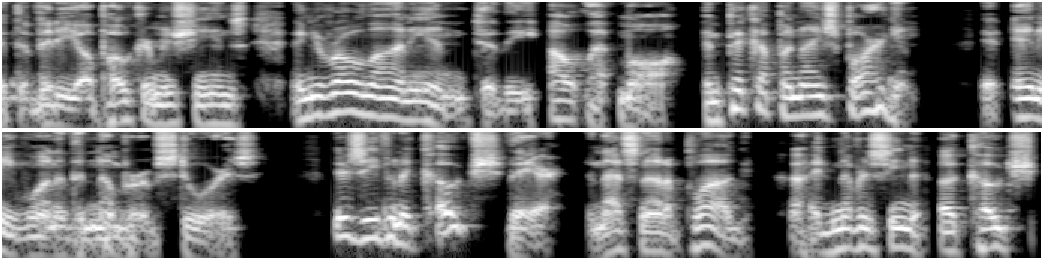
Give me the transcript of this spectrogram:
at the video poker machines, and you roll on in to the outlet mall and pick up a nice bargain at any one of the number of stores. There's even a coach there, and that's not a plug. I'd never seen a Coach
